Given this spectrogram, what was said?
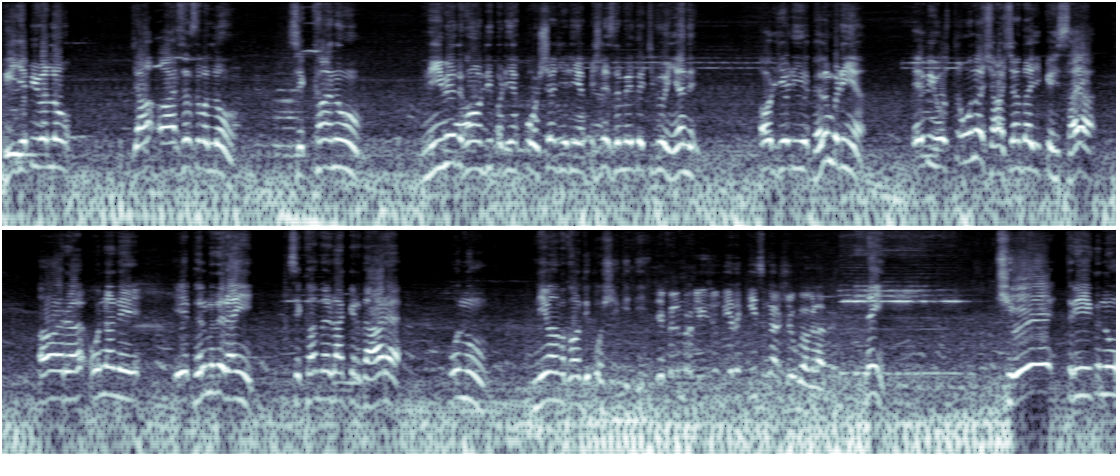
ਬੀਜੇਪੀ ਵੱਲੋਂ ਜਾਂ ਆਰਐਸਐਸ ਵੱਲੋਂ ਸਿੱਖਾਂ ਨੂੰ ਨੀਵੇਂ ਦਿਖਾਉਣ ਦੀ ਬੜੀਆਂ ਕੋਸ਼ਿਸ਼ਾਂ ਜਿਹੜੀਆਂ ਪਿਛਲੇ ਸਮੇਂ ਵਿੱਚ ਵੀ ਹੋਈਆਂ ਨੇ ਔਰ ਜਿਹੜੀ ਇਹ ਫਿਲਮ ਬਣੀ ਆ, ਇਹ ਵੀ ਉਸ ਉਹਨਾਂ ਸ਼ਾਸਨਾਂ ਦਾ ਇੱਕ ਹਿੱਸਾ ਆ। ਔਰ ਉਹਨਾਂ ਨੇ ਇਹ ਫਿਲਮ ਦੇ ਰਾਹੀਂ ਸਿੱਖਾਂ ਦਾ ਜਿਹੜਾ ਕਿਰਦਾਰ ਹੈ, ਉਹਨੂੰ ਨੀਵਾਂ ਵਿਖਾਉਣ ਦੀ ਕੋਸ਼ਿਸ਼ ਕੀਤੀ। ਜੇ ਫਿਲਮ ਰਿਲੀਜ਼ ਹੁੰਦੀ ਹੈ ਤਾਂ ਕੀ ਸੰਘਰਸ਼ ਹੋਊਗਾ ਅਗਲਾ ਫਿਰ? ਨਹੀਂ। 6 ਤਰੀਕ ਨੂੰ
